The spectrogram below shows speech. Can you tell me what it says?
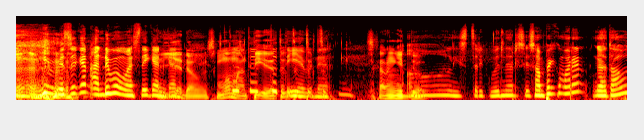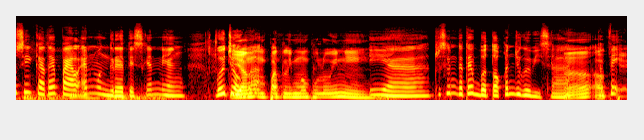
Biasanya kan Anda memastikan kan. Iya dong, semua mati ya. Iya benar. Sekarang hidup. Oh listrik bener sih. Sampai kemarin nggak tahu sih katanya PLN menggratiskan yang gue coba. Yang 450 ini. Iya. Terus kan katanya buat token juga bisa. Heeh, Tapi oke.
